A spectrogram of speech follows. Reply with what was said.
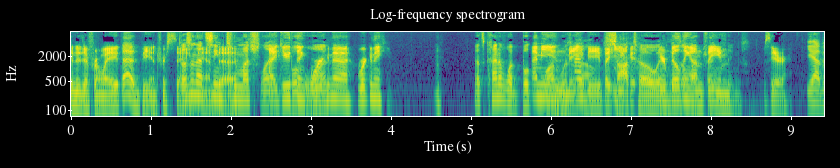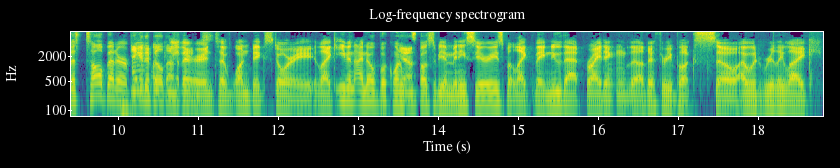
in a different way that'd be interesting. Doesn't that And, seem uh, too much like I do think one? we're gonna we're gonna. That's kind of what book I mean, one was maybe, about. but you, Sato you're and building on theme things. here. Yeah, this all better You gotta build together into one big story. Like even I know book one Yeah. was supposed to be a mini series, but like they knew that writing the other three books. So I would really like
